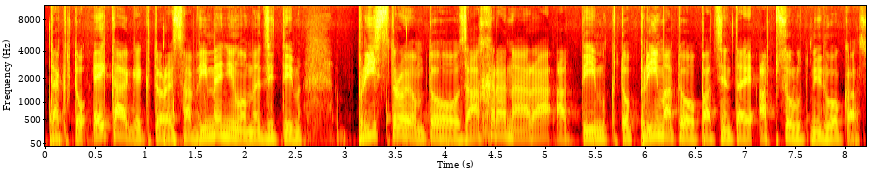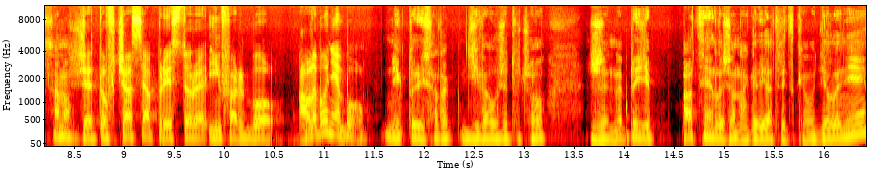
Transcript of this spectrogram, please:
tak to EKG, ktoré sa vymenilo medzi tým prístrojom toho záchranára a tým, kto príjma toho pacienta, je absolútny dôkaz. Ano. Že to v čase a priestore infarkt bol. Alebo nebol. Niektorí sa tak dívajú, že to čo? Že príde pacient leža na geriatrické oddelenie,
